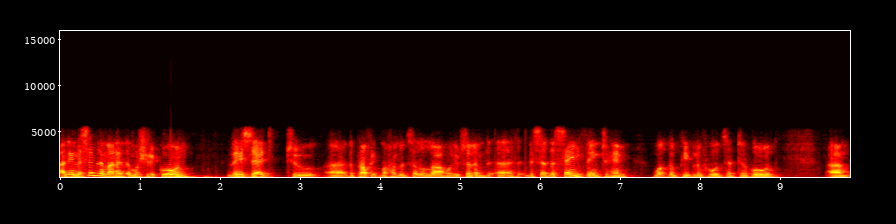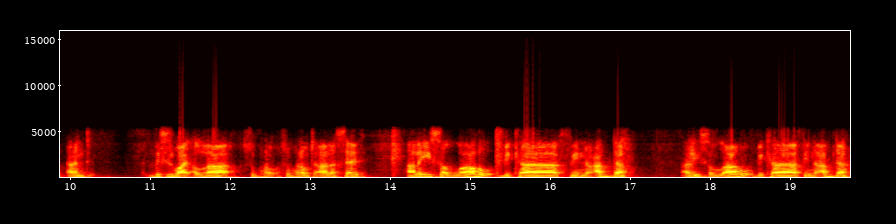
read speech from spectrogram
And in a similar manner, the mushrikun they said to uh, the Prophet Muhammad sallallahu alaihi wasallam, uh, they said the same thing to him what the people of Hud said to Hud. Um, and this is why Allah subhanahu, subhanahu wa ta'ala said, أليس الله بكاف عبده أليس الله بكاف عبده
